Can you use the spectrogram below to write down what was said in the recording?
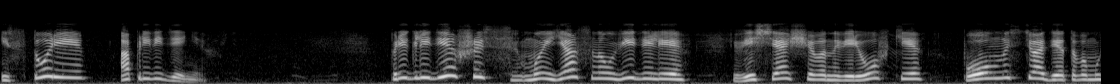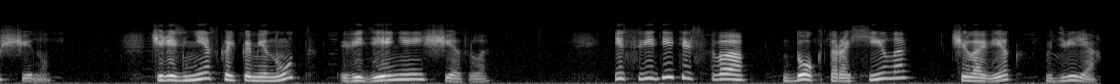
Истории о привидениях. Приглядевшись, мы ясно увидели висящего на веревке полностью одетого мужчину. Через несколько минут видение исчезло. Из свидетельства доктора Хилла «Человек в дверях».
